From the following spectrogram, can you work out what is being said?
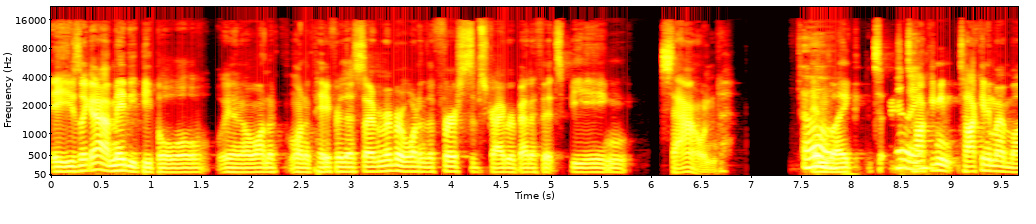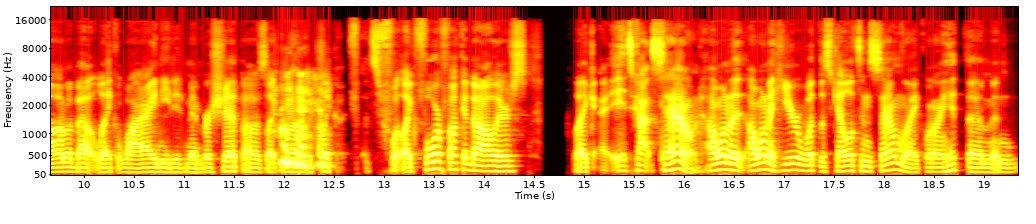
he's like ah maybe people will you know want to want to pay for this. I remember one of the first subscriber benefits being sound Oh, and like t- really? talking talking to my mom about like why I needed membership. I was like, mom, it's like it's for, like four fucking dollars. Like it's got sound. I want to I want to hear what the skeletons sound like when I hit them, and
